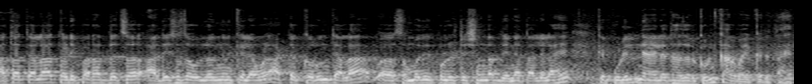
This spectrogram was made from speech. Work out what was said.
आता त्याला तडीपार हद्दीचं आदेशाचं उल्लंघन केल्यामुळे अटक करून त्याला संबंधित पोलीस स्टेशनला देण्यात आलेलं आहे. ते पुढील न्यायालयात हजर करून कारवाई करीत आहेत.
